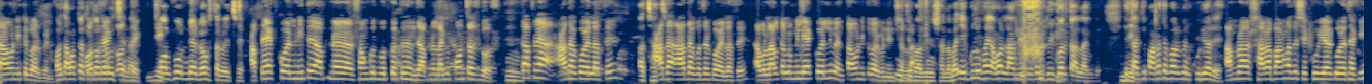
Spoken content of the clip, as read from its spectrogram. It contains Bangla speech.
তাও নিতে পারবেন। অর্থাৎ আমার তো দরকার হচ্ছে না। অল্প নেওয়ার ব্যবস্থা রয়েছে। আপনি এক কয়েল নিতে আপনার সংকোচ বোধ করতেছেন যে আপনার লাগবে পঞ্চাশ গজ। তা আপনি আধা কয়েল আছে আচ্ছা আচ্ছা। আধা আধা গজের কয়েল আছে। আবার লাল কালো মিলিয়ে এক কয়েল নিবেন তাও নিতে পারবেন নিতে পারবেন ইনশাল্লাহ। ভাই এগুলো ভাই আমার লাগবে দুই কল তার লাগবে। তার কি পাঠাতে পারবেন কুরিয়ারে আমরা সারা বাংলাদেশে কুরিয়ার করে থাকি।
